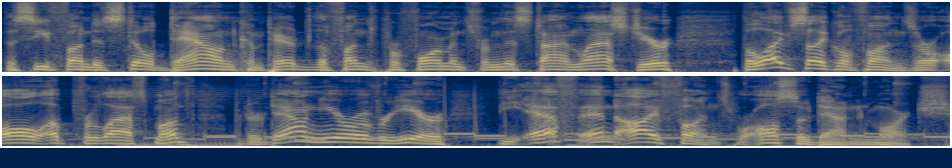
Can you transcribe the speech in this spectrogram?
The C fund is still down compared to the fund's performance from this time last year. The life cycle funds are all up for last month, but are down year over year. The F and I funds were also down in March.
